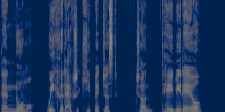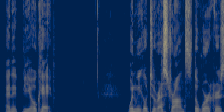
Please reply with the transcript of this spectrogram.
than normal we could actually keep it just 전 데이비드예요 and it'd be okay. When we go to restaurants, the workers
